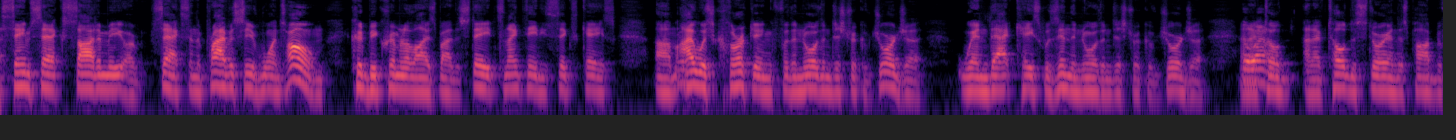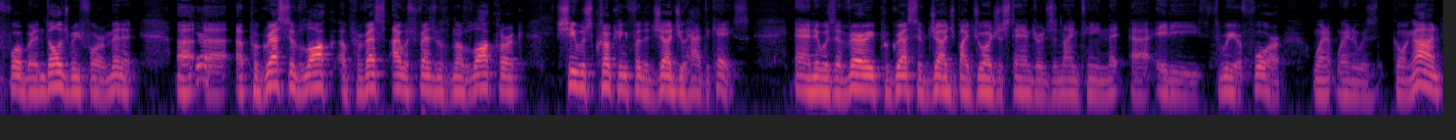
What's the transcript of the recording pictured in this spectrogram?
same sex sodomy or sex in the privacy of one's home could be criminalized by the state. It's a 1986 case. Um, I was clerking for the Northern District of Georgia when that case was in the Northern District of Georgia, and oh, wow. I've told and I've told the story on this pod before, but indulge me for a minute. Uh, sure. uh, a progressive law, a progress, I was friends with another law clerk. She was clerking for the judge who had the case, and it was a very progressive judge by Georgia standards in 1983 uh, or four when it, when it was going on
